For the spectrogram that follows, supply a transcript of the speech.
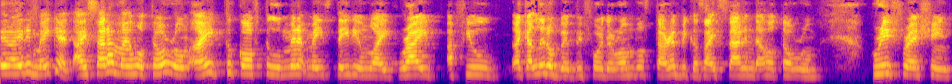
And I didn't make it. I sat at my hotel room. I took off to Minute Maid Stadium like right a few like a little bit before the Rumble started because I sat in that hotel room refreshing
